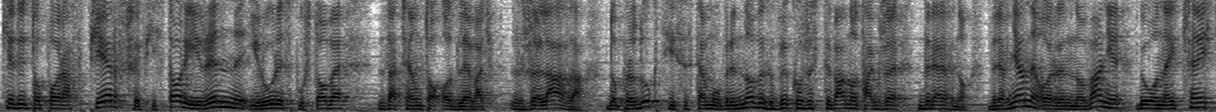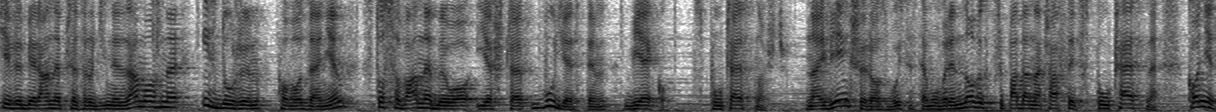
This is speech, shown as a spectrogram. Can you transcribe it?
kiedy to po raz pierwszy w historii rynny i rury spustowe zaczęto odlewać z żelaza. Do produkcji systemów rynnowych wykorzystywano także drewno. Drewniane orynnowanie było najczęściej wybierane przez rodziny zamożne i z dużym powodzeniem. Stosowane było jeszcze w XX wieku. Współczesność. Największy rozwój systemów rynnowych przypada na czasy współczesne, koniec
